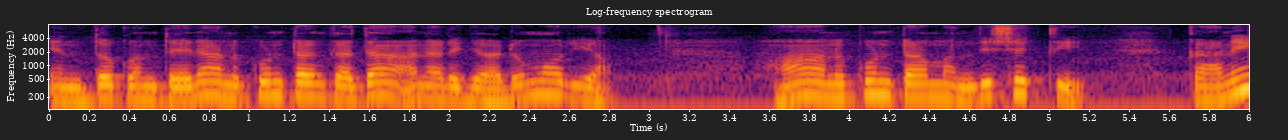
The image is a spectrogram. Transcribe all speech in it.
ఎంతో కొంతైనా అనుకుంటాం కదా అని అడిగాడు మౌర్య. అనుకుంటాం అంది శక్తి. కానీ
